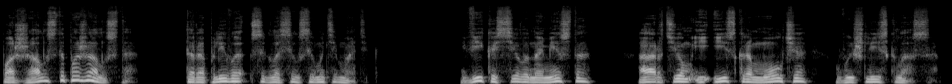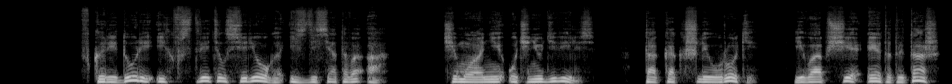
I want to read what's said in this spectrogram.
«Пожалуйста, пожалуйста», — торопливо согласился математик. Вика села на место, а Артем и Искра молча вышли из класса. В коридоре их встретил Серега из 10 А, чему они очень удивились, так как шли уроки, и вообще этот этаж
